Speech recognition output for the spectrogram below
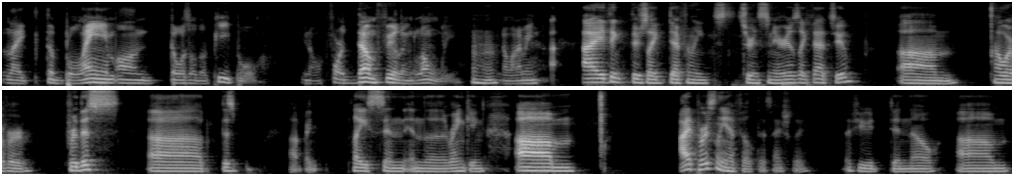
like the blame on those other people, you know, for them feeling lonely. Uh-huh. You know what I mean? I think there's like definitely certain scenarios like that too. Um, however, for this uh this uh, place in in the ranking, um, I personally have felt this actually. If you didn't know, um,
